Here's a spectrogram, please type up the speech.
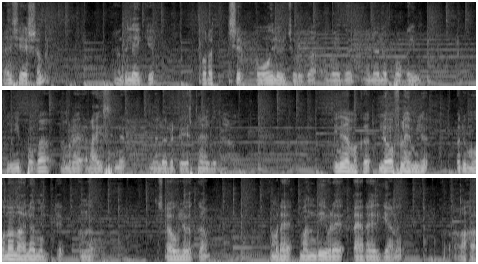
അതിനുശേഷം അതിലേക്ക് കുറച്ച് ഓയിൽ ഒഴിച്ചു കൊടുക്കുക. അപ്പോൾ ഇത് നല്ല നല്ല പുകയും ഈ പുക നമ്മുടെ റൈസിന് നല്ലൊരു ടേസ്റ്റ് നൽകുന്നതാണ്. ഇനി നമുക്ക് ലോ ഫ്ലെയിമിൽ ഒരു മൂന്നോ നാലോ മിനിറ്റ് ഒന്ന് സ്റ്റൗവിൽ വെക്കാം. നമ്മുടെ മന്തി ഇവിടെ തയ്യാറായിരിക്കുകയാണ്. ആഹാ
